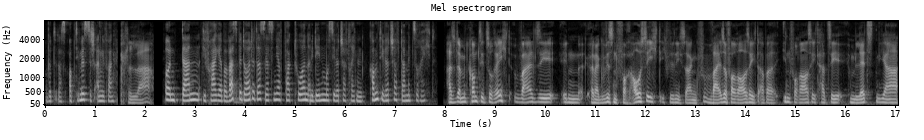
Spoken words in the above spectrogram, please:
wird das optimistisch angefangen. Klar. Und dann die Frage, aber was bedeutet das? Das sind ja Faktoren, mit denen muss die Wirtschaft rechnen. Kommt die Wirtschaft damit zurecht? Also damit kommt sie zurecht, weil sie in einer gewissen Voraussicht, ich will nicht sagen weise Voraussicht, aber in Voraussicht hat sie im letzten Jahr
